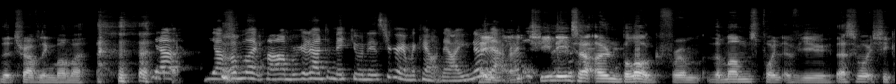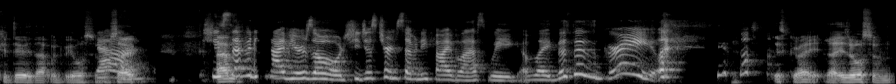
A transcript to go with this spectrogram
the traveling mama. yeah, yeah, I'm like, Mom, we're gonna have to make you an Instagram account now. You know hey, that, right? She needs her own blog from the mum's point of view. That's what she could do. That would be awesome. Yeah. So she's um, 75 years old. She just turned 75 last week. I'm like, this is great. it's great. That is awesome.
